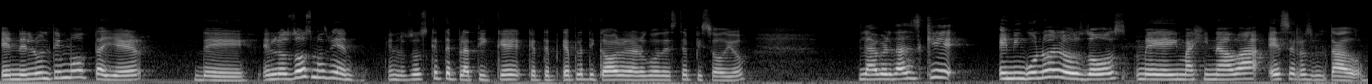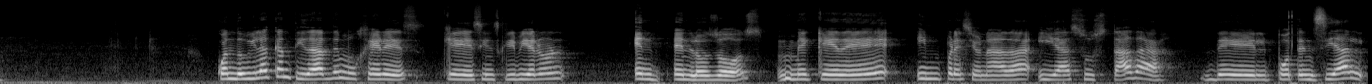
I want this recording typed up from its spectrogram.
En el último taller de, en los dos más bien, en los dos que te platiqué, que te he platicado a lo largo de este episodio, la verdad es que en ninguno de los dos me imaginaba ese resultado. Cuando vi la cantidad de mujeres que se inscribieron en, en los dos, me quedé impresionada y asustada del potencial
